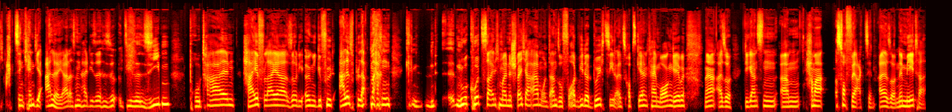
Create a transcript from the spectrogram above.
Die Aktien kennt ihr alle. Ja, das sind halt diese, diese sieben brutalen Highflyer, so die irgendwie gefühlt alles platt machen, nur kurzzeitig mal eine Schwäche haben und dann sofort wieder durchziehen, als ob es gerne keinen Morgen gäbe. Na, also die ganzen ähm, Hammer Softwareaktien, also eine Meta,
